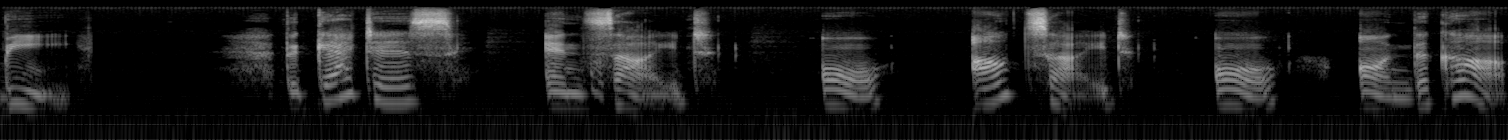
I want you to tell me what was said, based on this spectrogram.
B. The cat is inside, or outside, or on the car.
